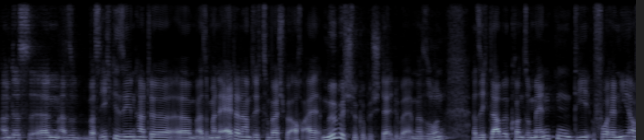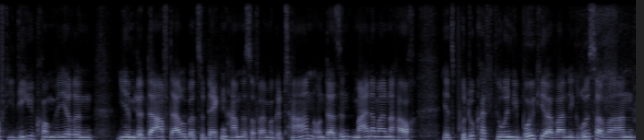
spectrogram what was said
Und das, ähm, also was ich gesehen hatte, ähm, also meine Eltern haben sich zum Beispiel auch Möbelstücke bestellt über Amazon. Also ich glaube, Konsumenten, die vorher nie auf die Idee gekommen wären, ihren ja. Bedarf darüber zu decken, haben das auf einmal getan. Und da sind meiner Meinung nach auch jetzt Produktkategorien, die bulkier waren, die größer waren,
